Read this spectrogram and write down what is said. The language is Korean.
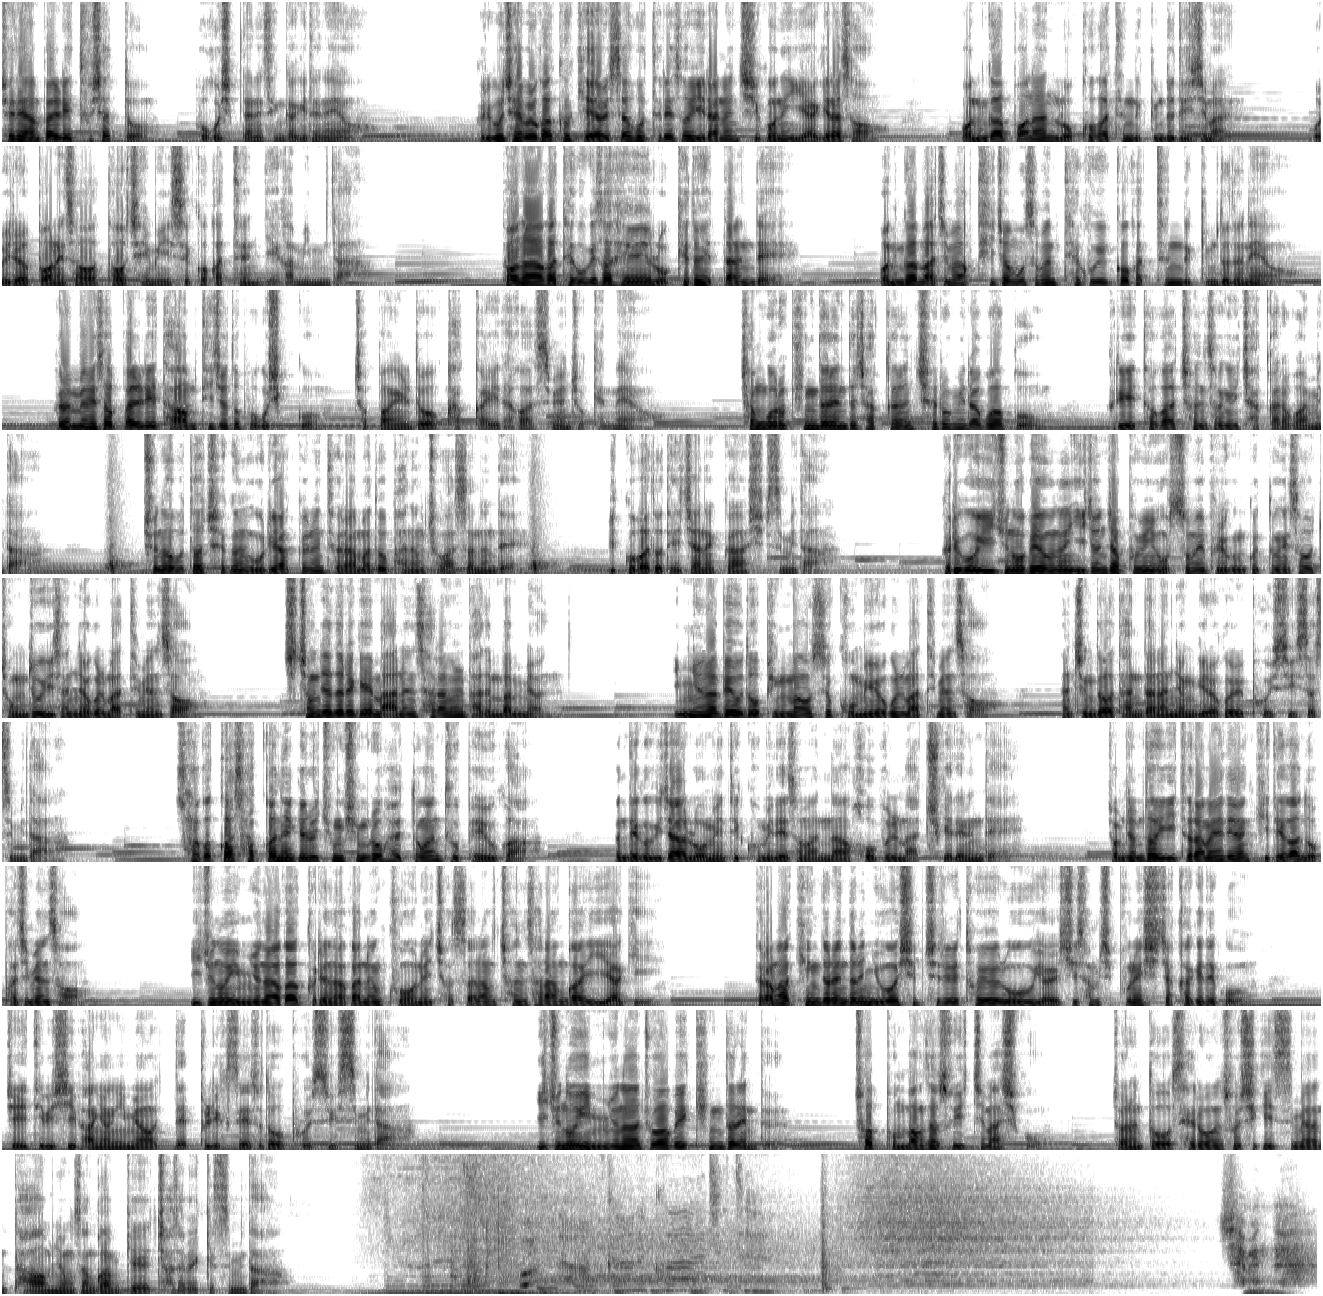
최대한 빨리 투샷도 보고 싶다는 생각이 드네요. 그리고 재벌과 그 계열사 호텔에서 일하는 직원의 이야기라서 뭔가 뻔한 로커 같은 느낌도 들지만 오히려 뻔해서 더 재미있을 것 같은 예감입니다. 더 나아가 태국에서 해외 로케도 했다는데 뭔가 마지막 티저 모습은 태국일 것 같은 느낌도 드네요. 그런 면에서 빨리 다음 티저도 보고 싶고 첫방일도 가까이 다가왔으면 좋겠네요. 참고로 킹더랜드 작가는 최롬이라고 하고 creator가 천성일 작가라고 합니다. 추노부터 지금 우리 학교는 드라마도 반응 좋았었는데 믿고 봐도 되지 않을까 싶습니다. 그리고 이준호 배우는 이전 작품인 옷소매 붉은 끝동에서 정조 이산 역을 맡으면서 시청자들에게 많은 사랑을 받은 반면 임윤아 배우도 빅마우스 고미호 역을 맡으면서 한층 더 단단한 연기력을 볼 수 있었습니다. 사극과 사건 해결을 중심으로 활동한 두 배우가 현대극이자 로맨틱 코미디에서 만나 호흡을 맞추게 되는데 점점 더 이 드라마에 대한 기대가 높아지면서 이준호 임윤아가 그려나가는 구원의 첫사랑 천사랑과의 이야기 드라마 킹더랜드는 6월 17일 토요일 오후 10시 30분에 시작하게 되고 JTBC 방영이며 넷플릭스에서도 볼 수 있습니다. 이준호 임윤아 조합의 킹더랜드 첫 본방사 수 잊지 마시고 저는 또 새로운 소식이 있으면 다음 영상과 함께 찾아뵙겠습니다. 재밌네.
